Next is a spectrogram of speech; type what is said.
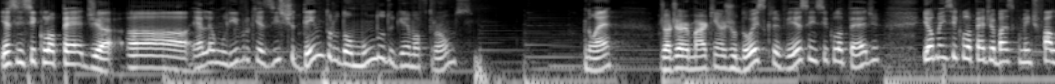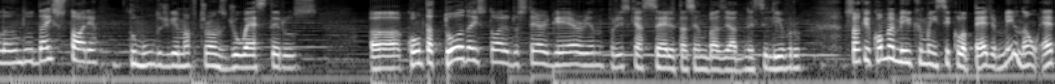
E essa enciclopédia, uh, ela é um livro que existe dentro do mundo do Game of Thrones, não é? George R. R. Martin ajudou a escrever essa enciclopédia, e é uma enciclopédia basicamente falando da história do mundo de Game of Thrones, de Westeros. Uh, conta toda a história dos Targaryen, por isso que a série está sendo baseada nesse livro. Só que como é meio que uma enciclopédia, meio não, é,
